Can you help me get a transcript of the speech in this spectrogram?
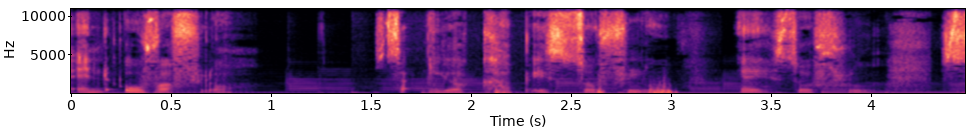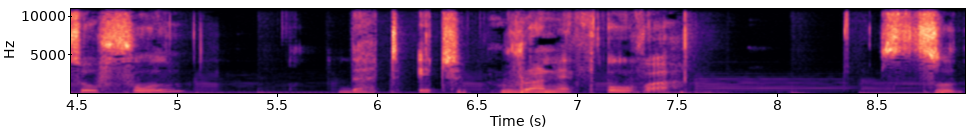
And overflow. So your cup is so full, eh? So full, so full that it runneth over. So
